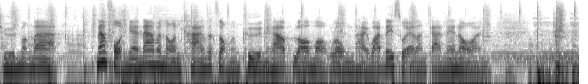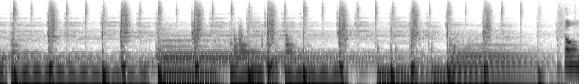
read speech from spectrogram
ชื้นมากๆ หน้าฝนเนี่ยหน้ามานอนค้างสักสองสาคืนนะครับรอหมอกลงถ่ายวัดได้สวยอลังการแน่นอนตรง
